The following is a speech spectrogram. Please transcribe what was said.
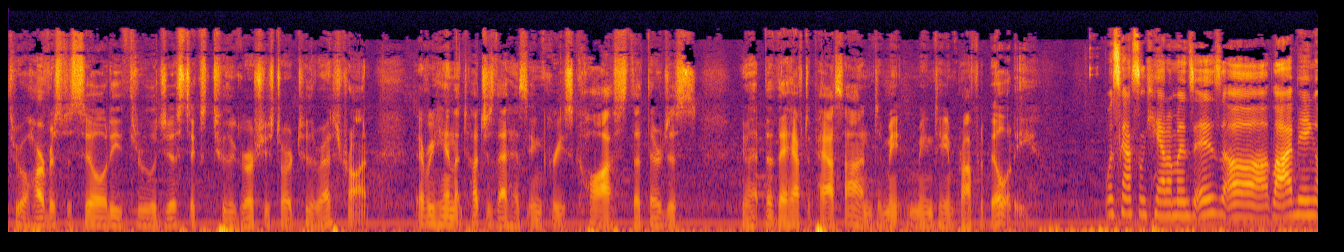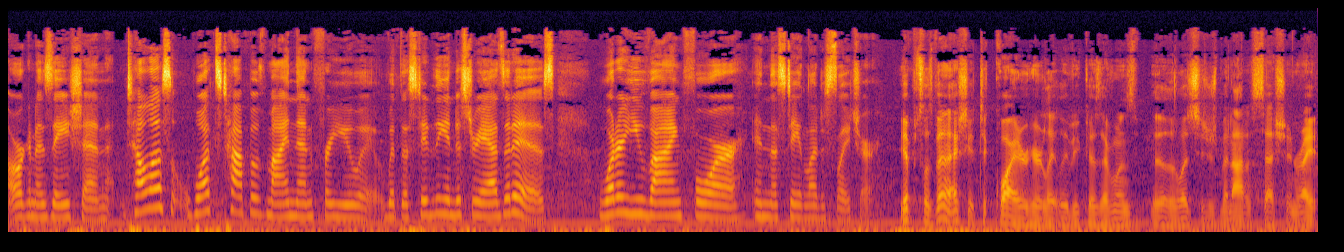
through a harvest facility, through logistics to the grocery store to the restaurant. Every hand that touches that has increased costs that they're just you know, that they have to pass on to ma- maintain profitability. Wisconsin Cattlemen's is a lobbying organization. Tell us what's top of mind then for you with the state of the industry as it is. What are you vying for in the state legislature? Yep, so it's been actually a tick quieter here lately because everyone's the legislature's been out of session, right?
